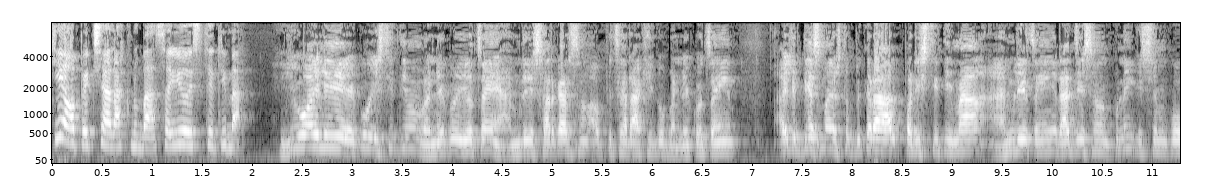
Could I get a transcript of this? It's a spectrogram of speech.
के अपेक्षा राख्नु भएको छ यो स्थितिमा? यो अहिलेको स्थितिमा भनेको यो चाहिँ हामीले सरकारसँग अपेक्षा राखेको भनेको चाहिँ अहिले देशमा यस्तो विकराल परिस्थितिमा हामीले चाहिँ राज्यसँग कुनै किसिमको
